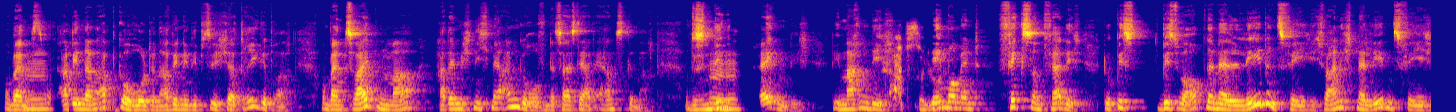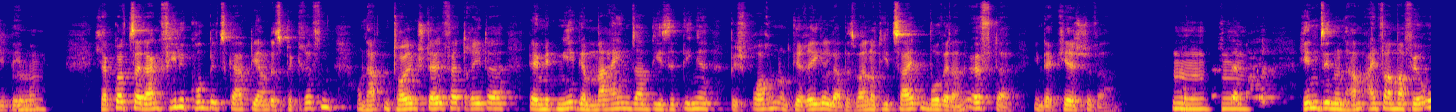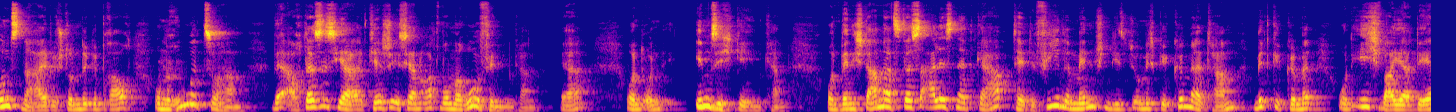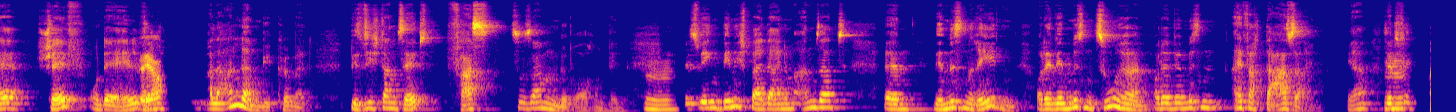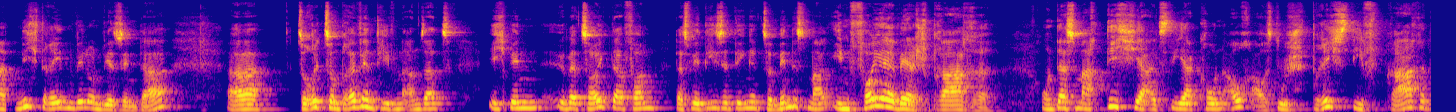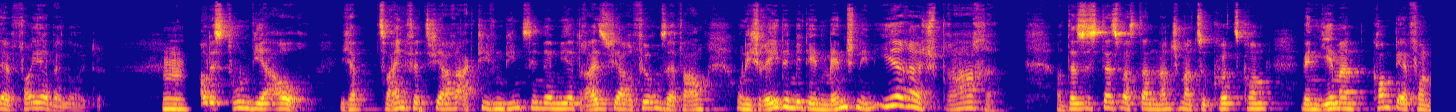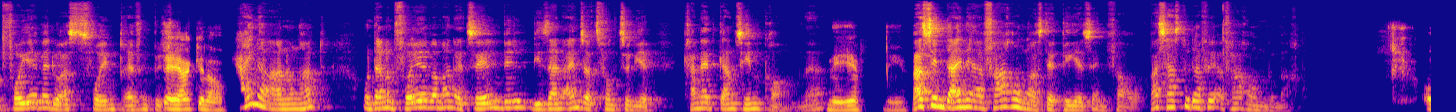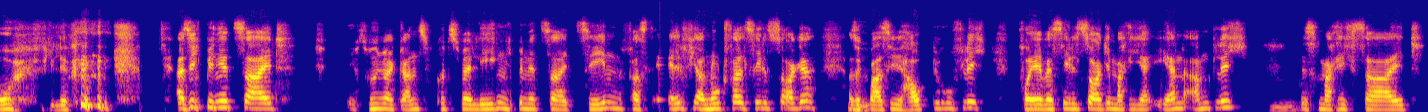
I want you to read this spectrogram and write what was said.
Und beim, mhm. habe ihn dann abgeholt und habe ihn in die Psychiatrie gebracht. Und beim zweiten Mal hat er mich nicht mehr angerufen. Das heißt, er hat ernst gemacht. Und das sind mhm. Dinge, die prägen dich. Die machen dich Absolut. in dem Moment fix und fertig. Du bist, du bist überhaupt nicht mehr lebensfähig. Ich war nicht mehr lebensfähig in dem mhm. Moment. Ich habe Gott sei Dank viele Kumpels gehabt, die haben das begriffen und hatten einen tollen Stellvertreter, der mit mir gemeinsam diese Dinge besprochen und geregelt hat. Das waren noch die Zeiten, wo wir dann öfter in der Kirche waren. Mhm. Hin sind und haben einfach mal für uns eine halbe Stunde gebraucht, um Ruhe zu haben. Auch das ist ja, Kirche ist ja ein Ort, wo man Ruhe finden kann, ja, und, und in sich gehen kann. Und wenn ich damals das alles nicht gehabt hätte, viele Menschen, die sich um mich gekümmert haben, mitgekümmert, und ich war ja der Chef und der Helfer, ja. alle anderen gekümmert, bis ich dann selbst fast zusammengebrochen bin. Mhm. Deswegen bin ich bei deinem Ansatz, ähm, wir müssen reden oder wir müssen zuhören oder wir müssen einfach da sein. Ja, selbst mhm. wenn jemand nicht reden will und wir sind da. Aber zurück zum präventiven Ansatz. Ich bin überzeugt davon, dass wir diese Dinge zumindest mal in Feuerwehrsprache, und das macht dich ja als Diakon auch aus, du sprichst die Sprache der Feuerwehrleute. Mhm. Genau das tun wir auch. Ich habe 42 Jahre aktiven Dienst hinter mir, 30 Jahre Führungserfahrung und ich rede mit den Menschen in ihrer Sprache. Und das ist das, was dann manchmal zu kurz kommt, wenn jemand kommt, der von Feuerwehr, du hast es vorhin treffend beschrieben, ja, genau. keine Ahnung hat und dann einem Feuerwehrmann erzählen will, wie sein Einsatz funktioniert. Kann nicht ganz hinkommen. Ne? Nee, nee. Was sind deine Erfahrungen aus der PSNV? Was hast du da für Erfahrungen gemacht? Oh, viele. Also ich bin jetzt seit jetzt muss ich mal ganz kurz überlegen, ich bin jetzt seit zehn, fast elf Jahren Notfallseelsorger, also mhm. quasi hauptberuflich. Feuerwehrseelsorge mache ich ja ehrenamtlich. Mhm. Das mache ich seit,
